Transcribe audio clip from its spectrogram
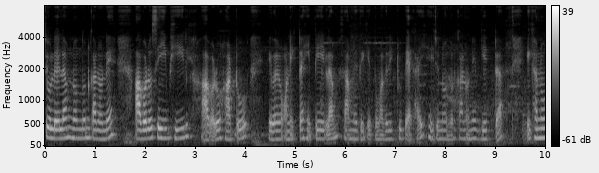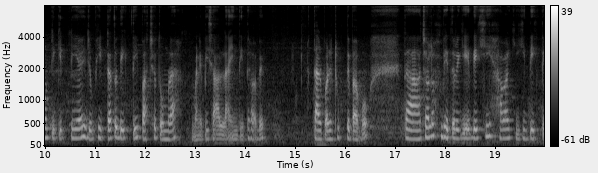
চলে এলাম নন্দনকাননে। আবারও সেই ভিড়, আবারও হাঁটো। এবার অনেকটা হেঁটে এলাম, সামনে থেকে তোমাদের একটু দেখাই এই যে নন্দনকাননের গেটটা। এখানেও টিকিট নিয়ে এই যে ভিড়টা তো দেখতেই পাচ্ছ তোমরা মানে বিশাল লাইন দিতে হবে। তারপরে ঢুকতে পাবো। তা চলো ভেতরে গিয়ে দেখি আবার কি কি দেখতে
